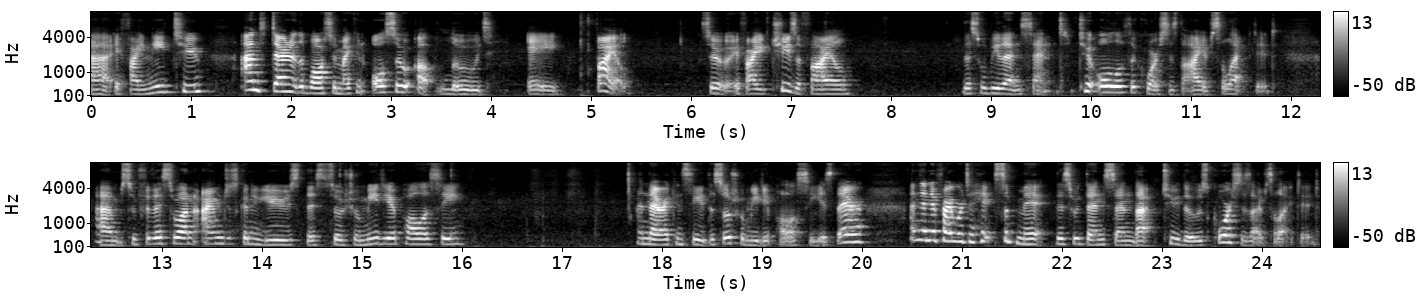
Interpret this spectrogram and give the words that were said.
uh, if I need to. And down at the bottom, I can also upload a file. So if I choose a file, this will be then sent to all of the courses that I have selected. Um, so for this one, I'm just going to use this social media policy. And there I can see the social media policy is there. And then if I were to hit submit, this would then send that to those courses I've selected.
